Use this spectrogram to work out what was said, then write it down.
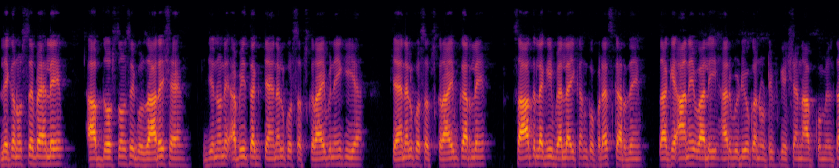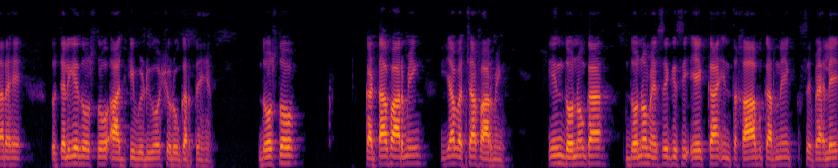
لیکن اس سے پہلے آپ دوستوں سے گزارش ہے، جنہوں نے ابھی تک چینل کو سبسکرائب نہیں کیا، چینل کو سبسکرائب کر لیں۔ ساتھ لگی بیل آئیکن کو پریس کر دیں تاکہ آنے والی ہر ویڈیو کا نوٹیفیکیشن آپ کو ملتا رہے۔ تو چلیے دوستو، آج کی ویڈیو شروع کرتے ہیں۔ دوستو، کٹا فارمنگ یا بچہ فارمنگ، ان دونوں کا، دونوں میں سے کسی ایک کا انتخاب کرنے سے پہلے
